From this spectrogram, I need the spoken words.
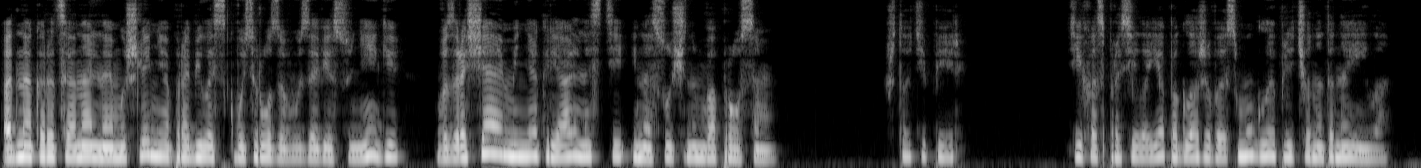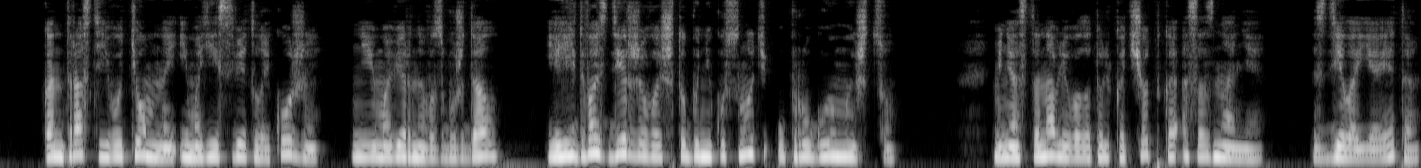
Однако рациональное мышление пробилось сквозь розовую завесу неги, возвращая меня к реальности и насущным вопросам. «Что теперь?» — тихо спросила я, поглаживая смуглое плечо Натанаила. Контраст его темной и моей светлой кожи неимоверно возбуждал, я едва сдерживалась, чтобы не куснуть упругую мышцу. Меня останавливало только четкое осознание. Сделая я это,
